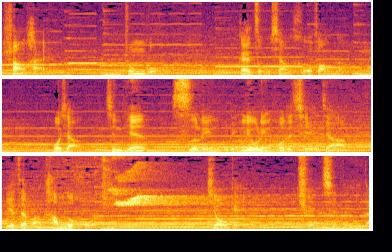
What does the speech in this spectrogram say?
上海、中国该走向何方呢？我想，今天四零、五零、六零后的企业家也在把他们的火炬交给全新的一代。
